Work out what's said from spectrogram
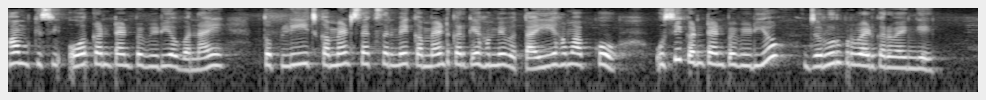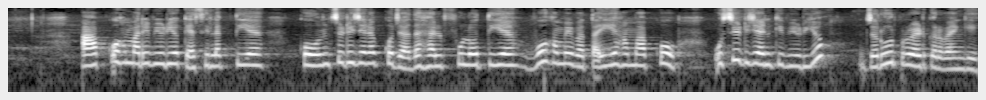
हम किसी और कंटेंट पर वीडियो बनाएँ तो प्लीज़ कमेंट सेक्शन में कमेंट करके हमें बताइए। हम आपको उसी कंटेंट पर वीडियो ज़रूर प्रोवाइड करवाएँगे। आपको हमारी वीडियो कैसी लगती है? कौन सी डिज़ाइन आपको ज़्यादा हेल्पफुल होती है? वो हमें बताइए। हम आपको उसी डिज़ाइन की वीडियो ज़रूर प्रोवाइड करवाएँगे।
